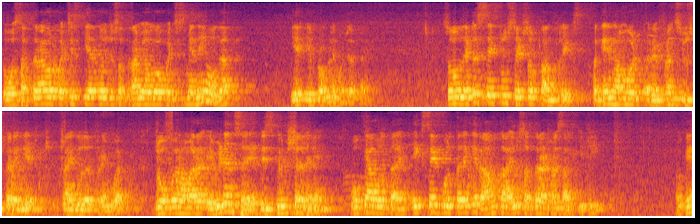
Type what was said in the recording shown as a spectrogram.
तो वो सत्रह और पच्चीस किया तो जो सत्रह में होगा, वो पच्चीस में नहीं होगा। ये ये प्रॉब्लम हो जाता है। So let us say two sets of conflicts again हम वो रेफरेंस यूज़ करेंगे ट्रायंगुलर फ्रेमवर्क जो ऊपर हमारा एविडेंस है डिस्क्रिप्शन है। वो क्या बोलता है? एक सेट बोलता है कि राम का आयु सत्रह अठारह साल की थी। ओके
